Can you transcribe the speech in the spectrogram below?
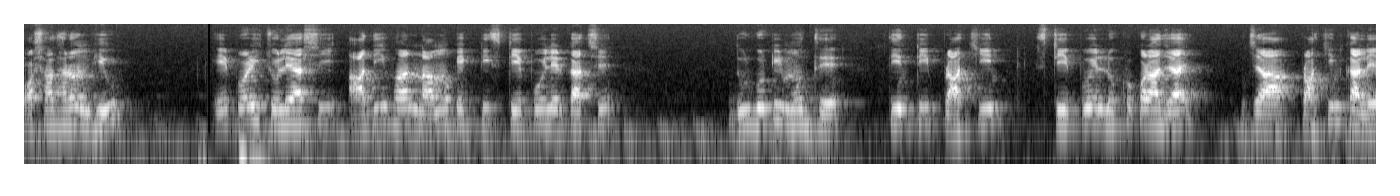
অসাধারণ ভিউ। এরপরই চলে আসি আদিভান নামক একটি স্টেপওয়েলের কাছে। দুর্গটির মধ্যে তিনটি প্রাচীন স্টেপওয়েল লক্ষ্য করা যায়। যা প্রাচীনকালে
